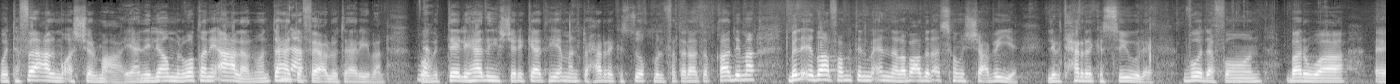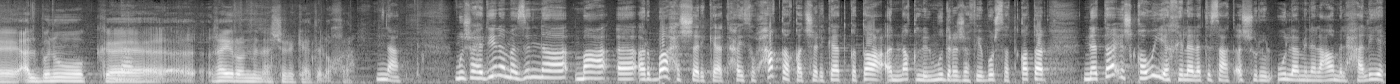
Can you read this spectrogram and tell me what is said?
وتفاعل مؤشر معها يعني اليوم الوطني أعلن وانتهى نعم. تفاعله تقريبا نعم. وبالتالي هذه الشركات هي من تحرك السوق بالفترات القادمة بالإضافة مثل ما قلنا لبعض الأسهم الشعبية اللي بتحرك السيولة فودافون بروا آه البنوك آه نعم. غير من الشركات الأخرى. نعم. مشاهدينا ما زلنا مع آه، أرباح الشركات حيث حققت شركات قطاع النقل المدرجة في بورصة قطر نتائج قوية خلال التسعة أشهر الأولى من العام الحالي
